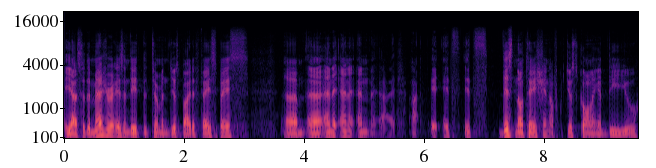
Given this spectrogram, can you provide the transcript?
yeah, so the measure is indeed determined just by the phase space. Um, uh, and and, and uh, it, it's, it's this notation of just calling it du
